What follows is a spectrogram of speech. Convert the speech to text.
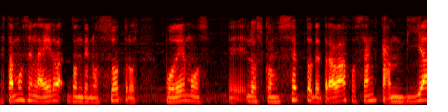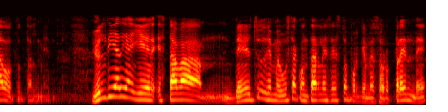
Estamos en la era donde nosotros podemos, eh, los conceptos de trabajo se han cambiado totalmente. Yo el día de ayer estaba, de hecho me gusta contarles esto porque me sorprende.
